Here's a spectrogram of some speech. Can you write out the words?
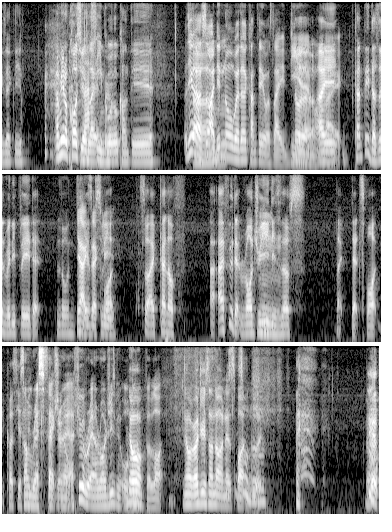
exactly. I mean, of course, you have like Nasi, bro. N'Golo Kante. Yeah, so I didn't Um, know whether Kante was like DM No, no, no, or I- like. Kante doesn't really play that lone. DM Yeah, exactly. Spot, so I kind of, I, I feel that Rodri Mm. deserves, like that spot because he has Some been respect, right? I feel uh, Rodri's been overlooked a lot. No, Rodri's not on that He's spot. so good. Mm.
